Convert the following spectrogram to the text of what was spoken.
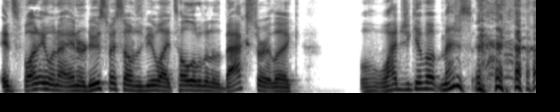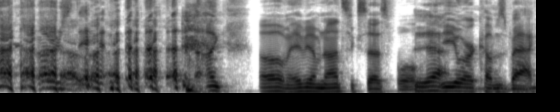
it's funny when I introduce myself to people, I tell a little bit of the backstory, like, well, why'd you give up medicine? I don't understand. like, oh, maybe I'm not successful. Yeah. Eeyore comes back.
